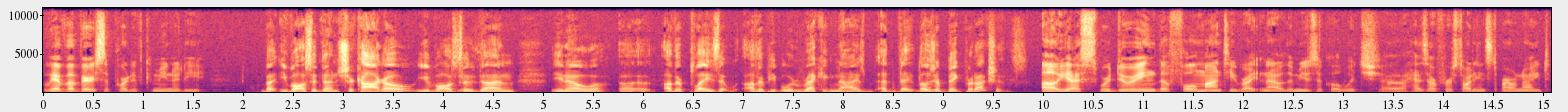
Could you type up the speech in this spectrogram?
we have a very supportive community. But you've also done Chicago. You've also done, you know, uh, other plays that other people would recognize. Uh, th- those are big productions. Oh yes, we're doing the Full Monty right now, the musical, which uh, has our first audience tomorrow night.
